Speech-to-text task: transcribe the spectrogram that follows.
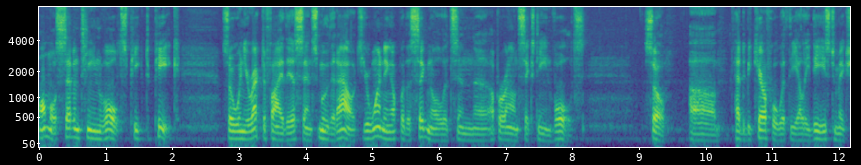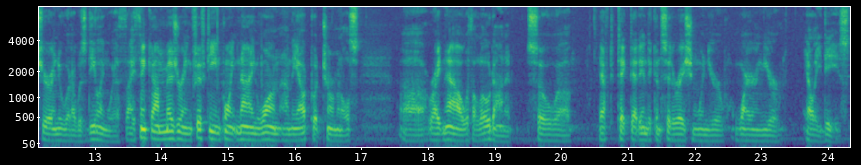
almost 17 volts peak to peak. So when you rectify this and smooth it out, you're winding up with a signal that's in uh, up around 16 volts. So uh, had to be careful with the LEDs to make sure I knew what I was dealing with. I think I'm measuring 15.91 on the output terminals uh, right now with a load on it. So uh, you have to take that into consideration when you're wiring your LEDs.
